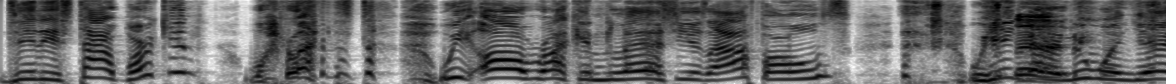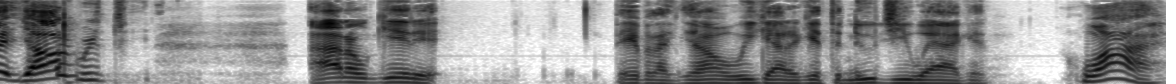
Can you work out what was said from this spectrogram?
did it stop working? Why do I have to stop? We all rocking last year's iPhones. we ain't got a new one yet. Y'all. I don't get it. They be like, yo, we got to get the new G wagon. Why?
